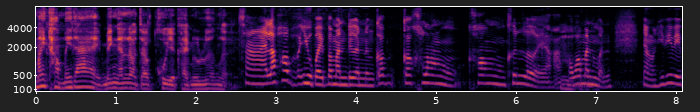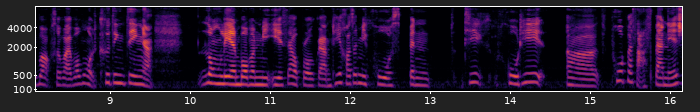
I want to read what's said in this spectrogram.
ไม่ทำไม่ได้ ไม่งั้นเราจะคุยกับใครไม่รู้เรื่องเลยใช่แล้วพออยู่ไปประมาณเดือนหนึ่งก็ก็คล่องคล่องขึ้นเลยอะค่ะอืมเพราะว่ามันเหมือนอย่างที่พี่บิ๊กบอก survival mode คือจริงๆอะ โรงเรียนโบมันมี ESL โปรแกรมที่เขาจะมีครูเป็นที่ครูที่เอ่อพูดภาษาสเปนิชา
